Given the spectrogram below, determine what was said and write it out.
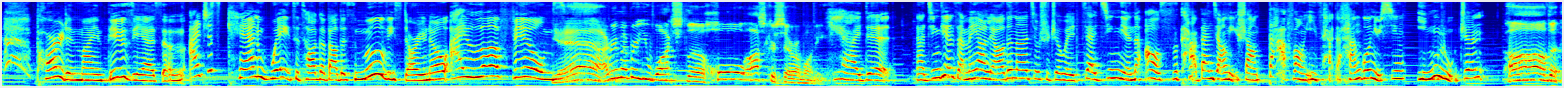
Pardon my enthusiasm. I just can't wait to talk about this movie star, you know? I love films. yeah, I remember you watched the whole Oscar ceremony. Yeah, I did. 那今天咱们要聊的呢，就是这位在今年的奥斯卡颁奖礼上大放异彩的韩国女星尹汝贞。Ah, the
